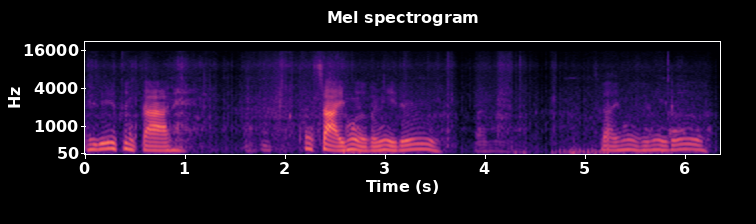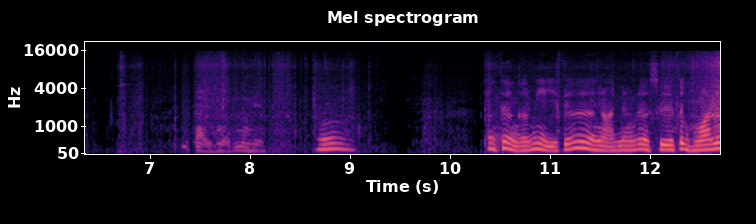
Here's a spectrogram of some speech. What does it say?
นี่เด้อทั้งตานี่ทั้งสายมือก็มีเด้อไปเลยสายมือก็มีเด้อไก่หัวโมเห็ด เออทั้งถึงก็มีอีกเด้อหยอดหนึ่งเด้อซื้อทั้งหัวเล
